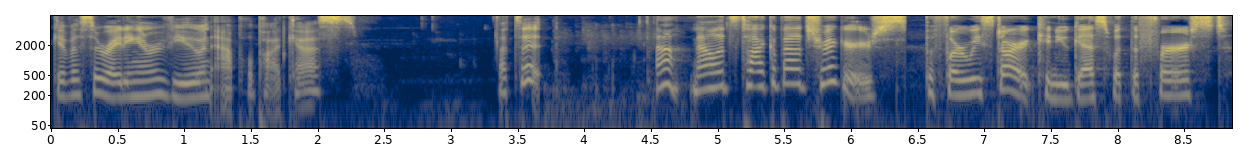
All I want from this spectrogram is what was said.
give us a rating and review in Apple Podcasts. That's it. Ah. Now let's talk about triggers. Before we start, can you guess what the first,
